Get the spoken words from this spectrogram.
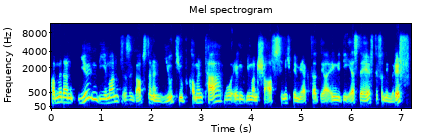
haben wir dann irgendjemand, also gab es dann einen YouTube-Kommentar, wo irgendjemand scharfsinnig bemerkt hat, ja, irgendwie die erste Hälfte von dem Riff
